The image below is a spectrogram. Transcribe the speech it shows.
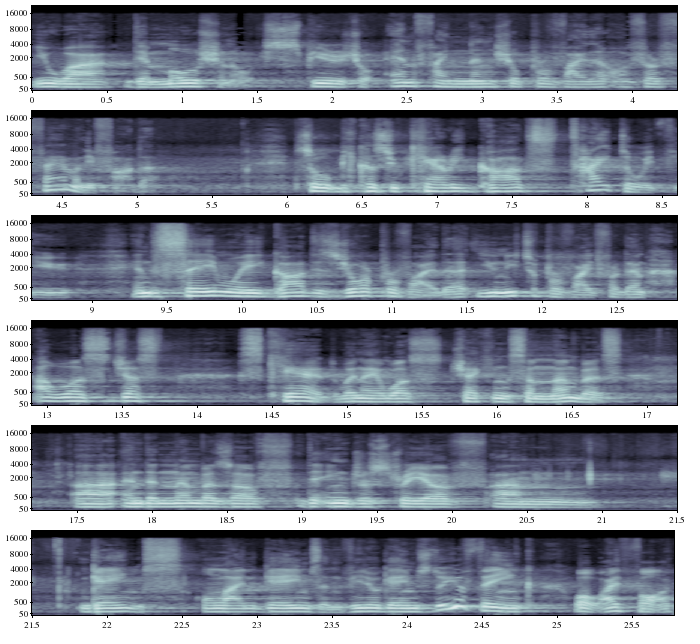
You are the emotional, spiritual, and financial provider of your family, Father. So, because you carry God's title with you, in the same way God is your provider, you need to provide for them. I was just scared when I was checking some numbers uh, and the numbers of the industry of um, games, online games, and video games. Do you think? Well, I thought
